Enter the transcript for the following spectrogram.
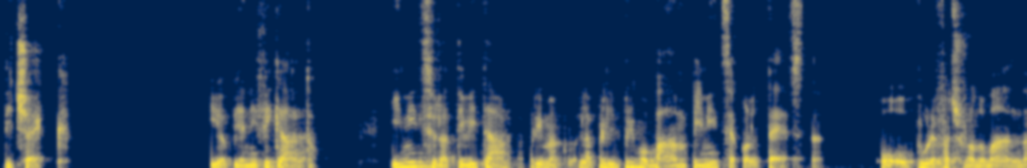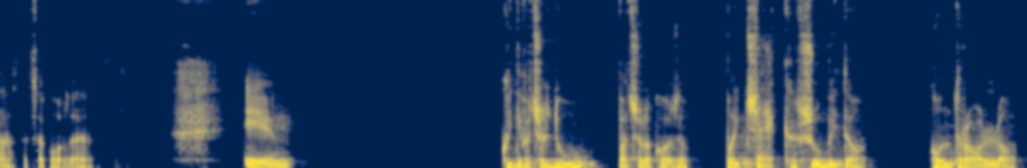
di check. Io ho pianificato, inizio l'attività, la prima, la, il primo bump inizia col test, o, oppure faccio una domanda, stessa cosa. Eh. E quindi faccio il do, faccio la cosa, poi check subito, controllo,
